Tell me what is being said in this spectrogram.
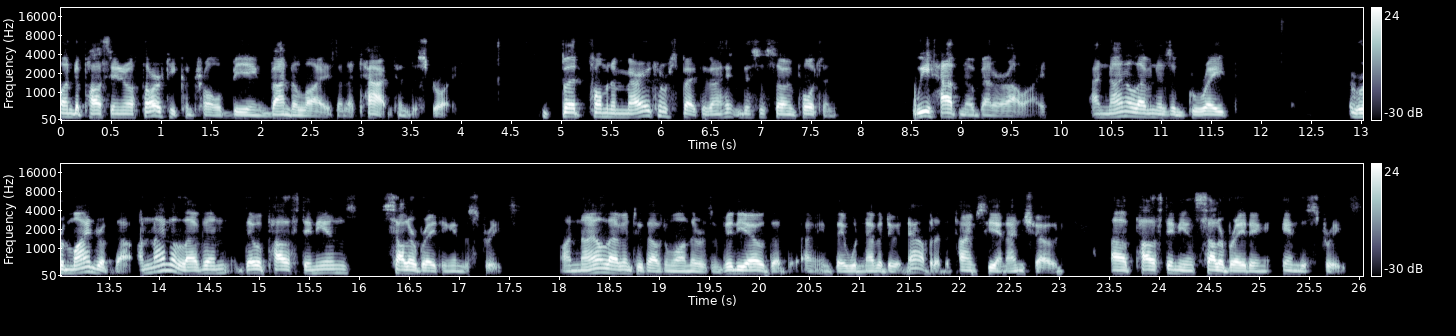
under Palestinian Authority control being vandalized and attacked and destroyed. But from an American perspective, and I think this is so important, we have no better ally. And 9 11 is a great reminder of that. On 9 11, there were Palestinians celebrating in the streets. On 9 11, 2001, there was a video that, I mean, they would never do it now, but at the time CNN showed uh, Palestinians celebrating in the streets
